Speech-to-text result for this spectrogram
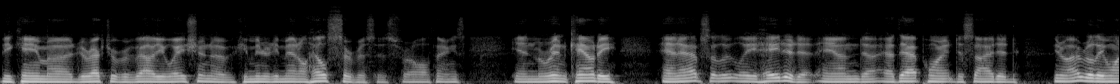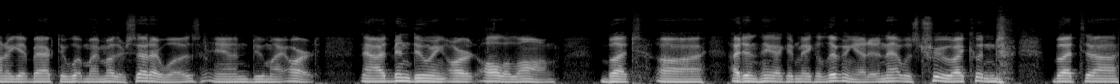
became a director of evaluation of community mental health services for all things in Marin County and absolutely hated it. And uh, at that point, decided, you know, I really want to get back to what my mother said I was and do my art. Now, I'd been doing art all along, but uh, I didn't think I could make a living at it, and that was true. I couldn't, but uh,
